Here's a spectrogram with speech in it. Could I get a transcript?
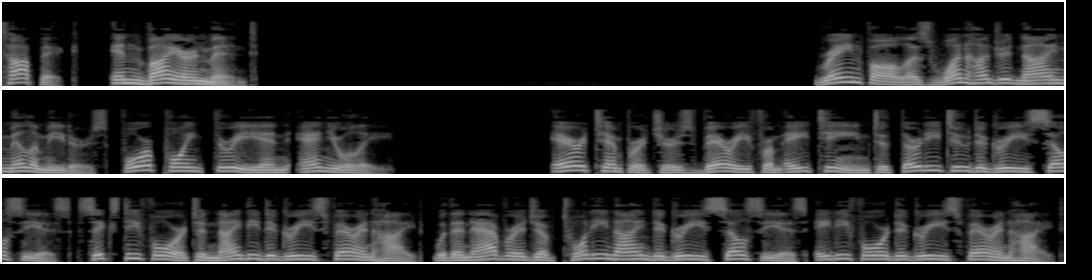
Topic: Environment Rainfall is 109 mm 4.3 in annually. Air temperatures vary from 18 to 32 degrees Celsius 64 to 90 degrees Fahrenheit, with an average of 29 degrees Celsius 84 degrees Fahrenheit.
